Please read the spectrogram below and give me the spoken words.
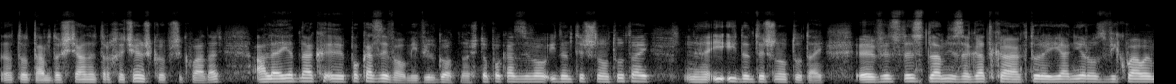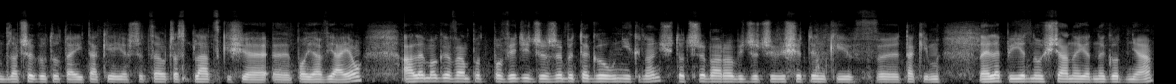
no to tam do ściany trochę ciężko przykładać, ale jednak y, pokazywał mi wilgotność. To pokazywał identyczną tutaj y, i identyczną tutaj. Y, Więc to jest dla mnie zagadka, której ja nie rozwikłałem, dlaczego tutaj takie jeszcze cały czas placki się y, pojawiają, ale mogę Wam podpowiedzieć, że żeby tego uniknąć, to trzeba robić rzeczywiście tynki w y, takim najlepiej jedną ścianę jednego dnia.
